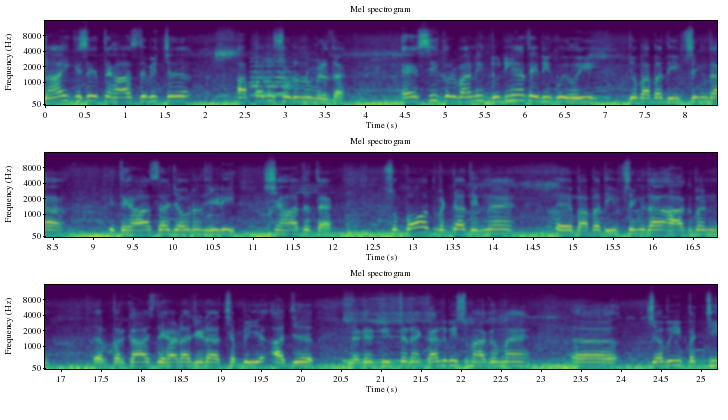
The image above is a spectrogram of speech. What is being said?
ਨਾ ਹੀ ਕਿਸੇ ਇਤਿਹਾਸ ਦੇ ਵਿੱਚ ਆਪਾਂ ਨੂੰ ਸੁਣਨ ਨੂੰ ਮਿਲਦਾ। ਐਸੀ ਕੁਰਬਾਨੀ ਦੁਨੀਆ ਤੇ ਨਹੀਂ ਕੋਈ ਹੋਈ ਜੋ ਬਾਬਾ ਦੀਪ ਸਿੰਘ ਦਾ ਇਤਿਹਾਸ ਹੈ ਜਾਂ ਉਹਨਾਂ ਦੀ ਜਿਹੜੀ ਸ਼ਹਾਦਤ ਹੈ। ਸੋ ਬਹੁਤ ਵੱਡਾ ਦਿਨ ਹੈ। ਬਾਬਾ ਦੀਪ ਸਿੰਘ ਦਾ ਆਗਮਨ ਪ੍ਰਕਾਸ਼ ਦਿਹਾੜਾ ਜਿਹੜਾ 26 ਅੱਜ ਨਗਰ ਕੀਰਤਨ ਹੈ ਕੱਲ ਵੀ ਸਮਾਗਮ ਹੈ ਅ, 24 25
